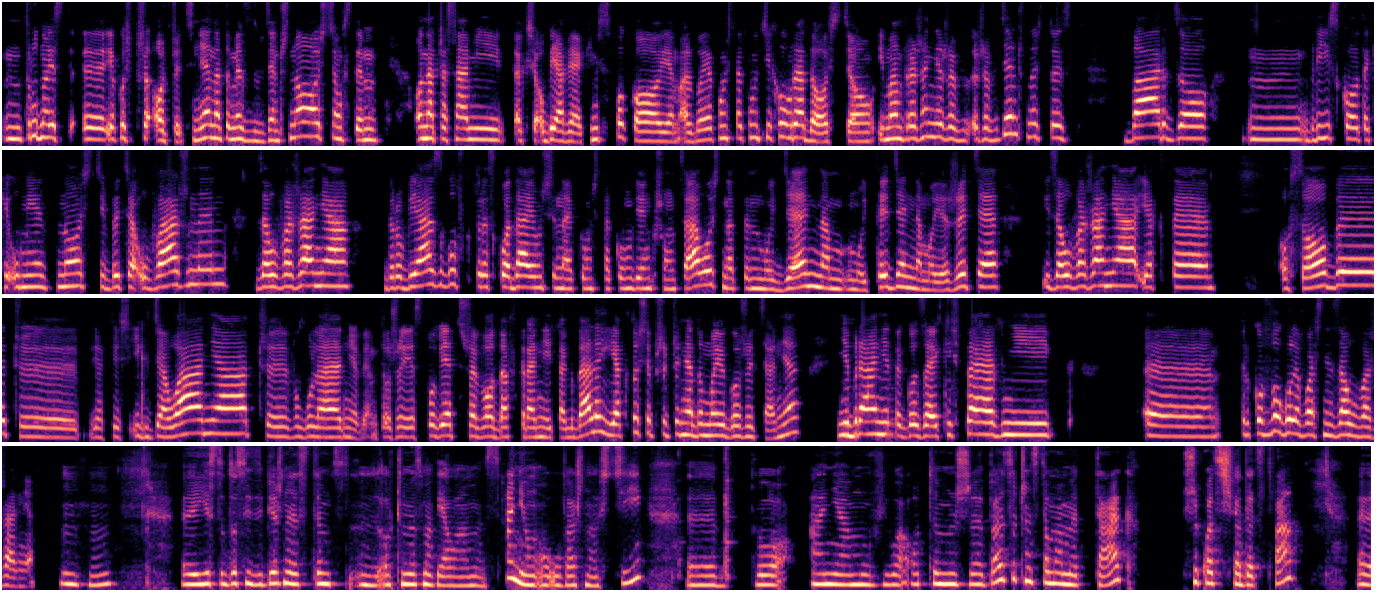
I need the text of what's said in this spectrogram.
mm, trudno jest e, jakoś przeoczyć, nie? Natomiast z wdzięcznością, z tym ona czasami tak się objawia jakimś spokojem albo jakąś taką cichą radością i mam wrażenie, że, że wdzięczność to jest bardzo blisko takiej umiejętności bycia uważnym, zauważania drobiazgów, które składają się na jakąś taką większą całość, na ten mój dzień, na mój tydzień, na moje życie i zauważania, jak te osoby, czy jakieś ich działania, czy w ogóle, nie wiem, to, że jest powietrze, woda w kranie i tak dalej, jak to się przyczynia do mojego życia, nie? Nie branie tego za jakiś pewnik, e, tylko w ogóle właśnie zauważanie. Mhm. Jest to dosyć zbieżne z tym, o czym rozmawiałam z Anią o uważności, bo Ania mówiła o tym, że bardzo często mamy tak, przykład świadectwa,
